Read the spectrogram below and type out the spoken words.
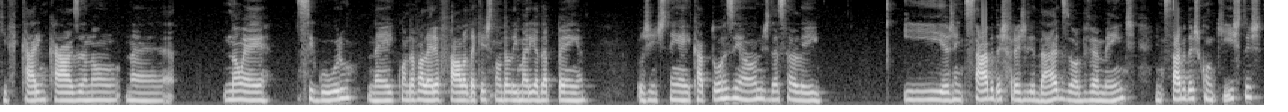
que ficar em casa não, né, não é seguro, né? E quando a Valéria fala da questão da Lei Maria da Penha, a gente tem aí 14 anos dessa lei e a gente sabe das fragilidades, obviamente, a gente sabe das conquistas.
